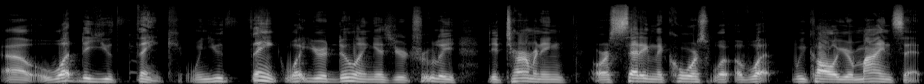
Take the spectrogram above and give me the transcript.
uh, what do you think? When you think, what you're doing is you're truly determining or setting the course of what we call your mindset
